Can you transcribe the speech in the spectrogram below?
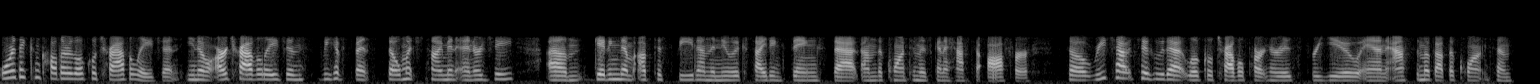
or they can call their local travel agent. You know, our travel agents, we have spent so much time and energy um, getting them up to speed on the new exciting things that um, the Quantum is going to have to offer. So reach out to who that local travel partner is for you and ask them about the Quantum.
